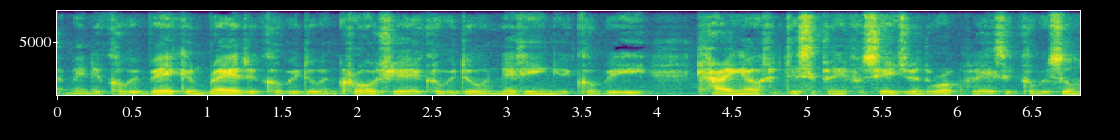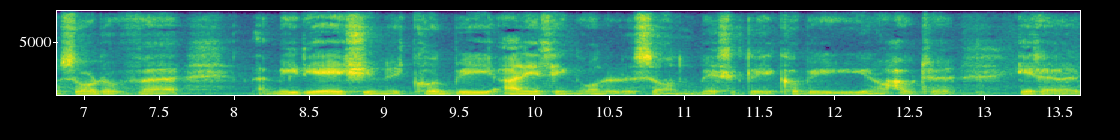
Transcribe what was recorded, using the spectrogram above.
I mean, it could be baking bread, it could be doing crochet, it could be doing knitting, it could be carrying out a disciplinary procedure in the workplace, it could be some sort of uh, mediation, it could be anything under the sun. Basically, it could be, you know, how to hit a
